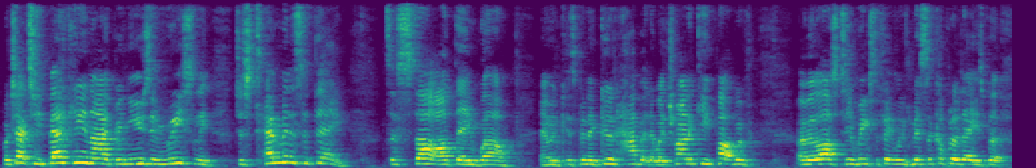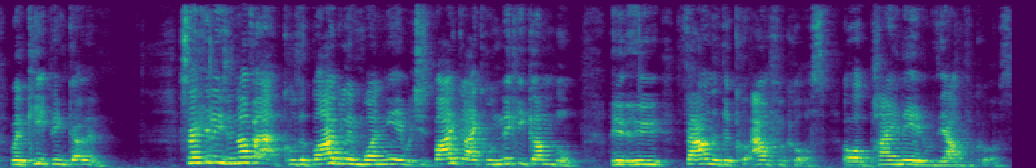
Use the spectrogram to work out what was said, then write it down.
which actually Becky and I have been using recently, just 10 minutes a day to start our day well. And it's been a good habit that we're trying to keep up with over the last two weeks, I think we've missed a couple of days, but we're keeping going. Secondly, is another app called The Bible in One Year, which is by a guy called Nicky Gumbel, who, who founded the Alpha Course, or pioneered with the Alpha Course.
